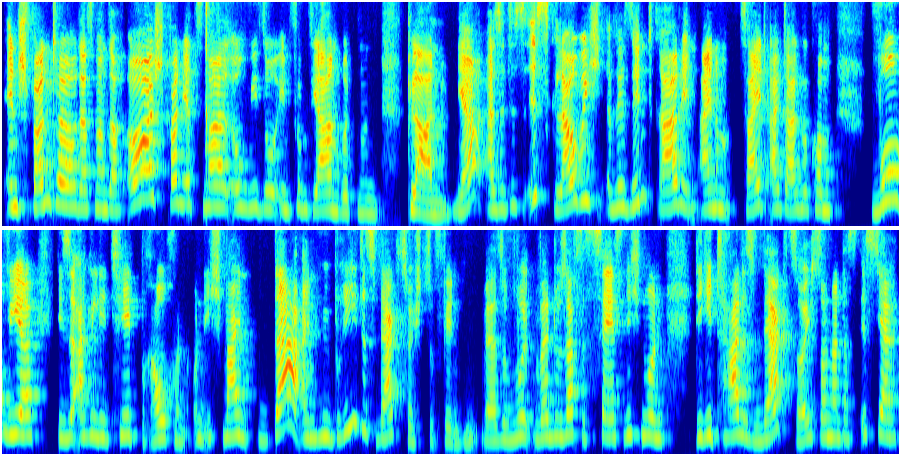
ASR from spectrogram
entspannter, dass man sagt, oh, ich kann jetzt mal irgendwie so in fünf Jahren Rhythmen planen. Ja, also das ist, glaube ich, wir sind gerade in einem Zeitalter angekommen, wo wir diese Agilität brauchen. Und ich meine, da ein hybrides Werkzeug zu finden, also wo, weil du sagst, es ist ja jetzt nicht nur ein digitales Werkzeug, sondern das ist ja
